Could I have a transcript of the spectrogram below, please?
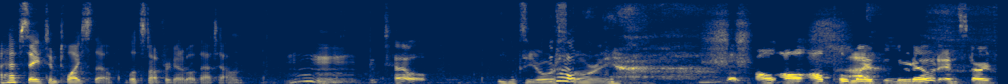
I have saved him twice, though. Let's not forget about that, Talon. Hmm, do tell. It's your Well- story. I'll, I'll, I'll pull my lute out and start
